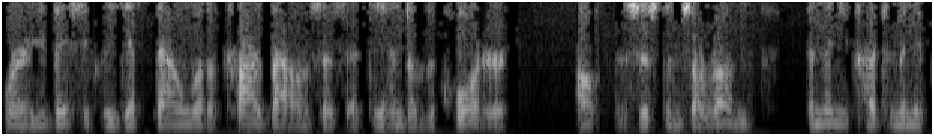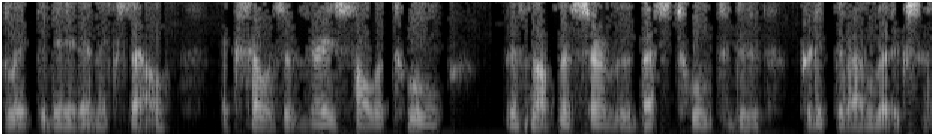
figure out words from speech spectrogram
where you basically get downloaded trial balances at the end of the quarter after the systems are run, and then you try to manipulate the data in Excel. Excel is a very solid tool, but it's not necessarily the best tool to do predictive analytics in.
